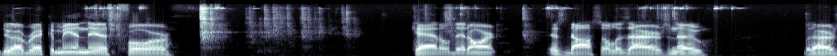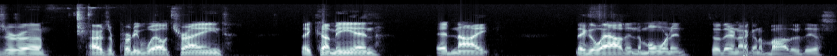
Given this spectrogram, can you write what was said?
do I recommend this for cattle that aren't as docile as ours? No, but ours are uh, ours are pretty well trained. They come in at night they go out in the morning, so they're not going to bother this.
